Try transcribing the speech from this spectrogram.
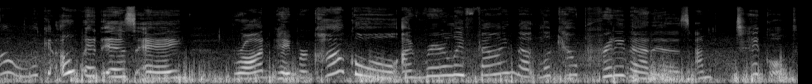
Oh, look at, oh, it is a broad paper cockle. I rarely find that. Look how pretty that is. I'm tickled,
